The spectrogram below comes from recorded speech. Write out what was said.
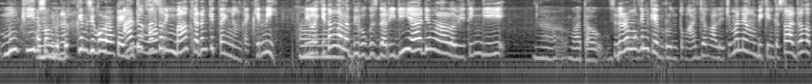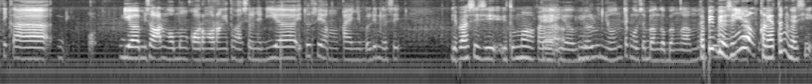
Mungkin emang gedekin sih kalau yang kayak ada gitu kan Ngap. sering banget kadang kita yang nyontekin nih. Nilai kita nggak lebih bagus dari dia, dia malah lebih tinggi. Nah, nggak tahu sebenarnya mungkin kayak beruntung aja kali cuman yang bikin kesel adalah ketika dia misalkan ngomong ke orang-orang itu hasilnya dia itu sih yang kayak nyebelin gak sih ya pasti sih itu mah kayak kayak, ya udah lu nyontek gak usah bangga bangga amat tapi lah, biasanya gitu. kelihatan gak sih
